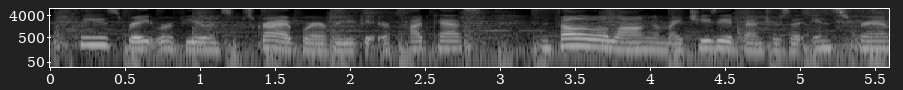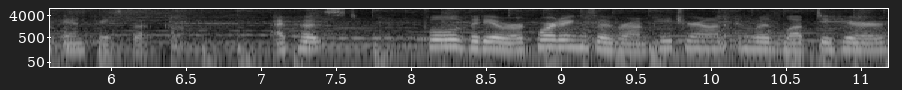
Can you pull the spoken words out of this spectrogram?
Please rate, review, and subscribe wherever you get your podcasts, and follow along on my cheesy adventures at Instagram and Facebook. I post full video recordings over on Patreon and would love to hear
